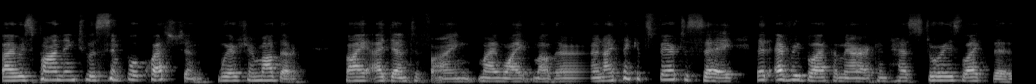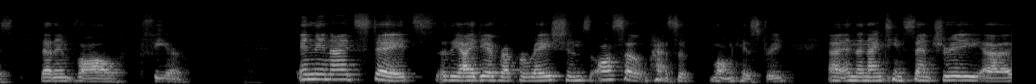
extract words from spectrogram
by responding to a simple question, where's your mother? By identifying my white mother. And I think it's fair to say that every Black American has stories like this that involve fear. In the United States, the idea of reparations also has a long history. Uh, in the 19th century, uh,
